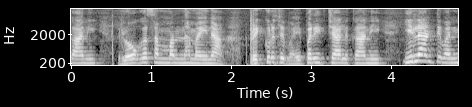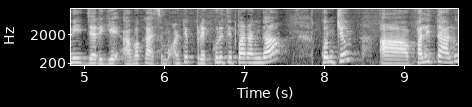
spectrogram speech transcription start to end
కానీ రోగ సంబంధమైన ప్రకృతి వైపరీత్యాలు కానీ ఇలాంటివన్నీ జరిగే అవకాశము. అంటే ప్రకృతి పరంగా కొంచెం ఆ ఫలితాలు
